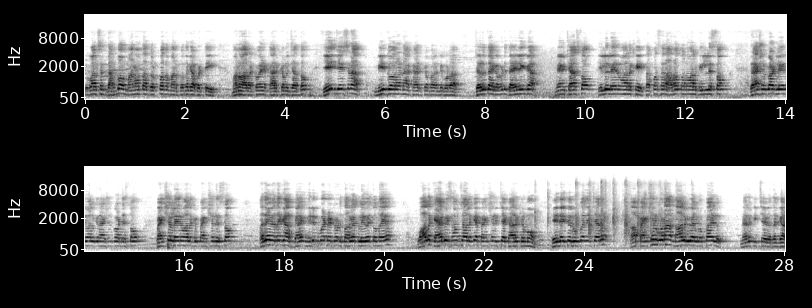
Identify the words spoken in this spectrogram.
ఇవ్వాల్సిన ధర్మం మానవతా దృక్పథం మనకు ఉంది కాబట్టి మనం ఆ రకమైన కార్యక్రమం చేద్దాం. ఏం చేసినా మీ ద్వారానే ఆ కార్యక్రమాలన్నీ కూడా జరుగుతాయి కాబట్టి ధైర్యంగా మేము చేస్తాం. ఇల్లు లేని వాళ్ళకి తప్పనిసరి అర్హత ఉన్న వాళ్ళకి ఇల్లు ఇస్తాం. రేషన్ కార్డు లేని వాళ్ళకి రేషన్ కార్డు ఇస్తాం. పెన్షన్ లేని వాళ్ళకి పెన్షన్ ఇస్తాం. అదే విధంగా బ్యాంక్ వెనుకబడినటువంటి తరగతులు ఏవైతే ఉన్నాయో వాళ్ళకి యాభై సంవత్సరాలకే పెన్షన్ ఇచ్చే కార్యక్రమం ఏదైతే రూపొందించారో ఆ పెన్షన్ కూడా నాలుగు వేల రూపాయలు నెలకు ఇచ్చే విధంగా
